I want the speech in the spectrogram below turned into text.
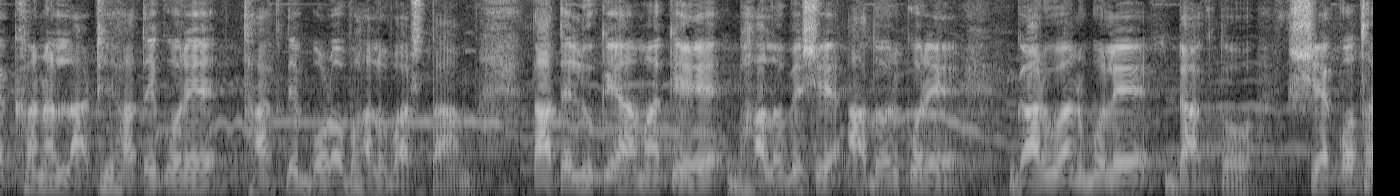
একখানা লাঠি হাতে করে থাকতে বড় ভালোবাসতাম। তাতে লোকে আমাকে ভালোবেসে আদর করে গাড়োয়ান বলে ডাকতো। সে কথা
